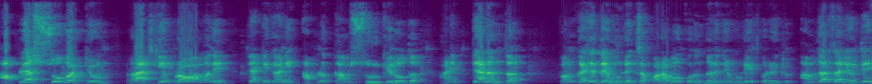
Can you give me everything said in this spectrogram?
आपल्यासोबत ठेवून राजकीय प्रवाहामध्ये त्या ठिकाणी आपलं काम सुरू केलं होतं आणि त्यानंतर पंकजाताई मुंडेंचा पराभव करून धनंजय मुंडे परळीतून आमदार झाले होते.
